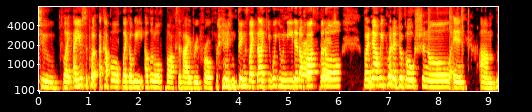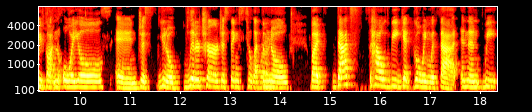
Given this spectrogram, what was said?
to like I used to put a couple like a wee a little box of ibuprofen things like that, like what you need at a Right, hospital. But now we put a devotional and um, we've gotten oils and just you know literature, just things to let them know. But that's how we get going with that. And then we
